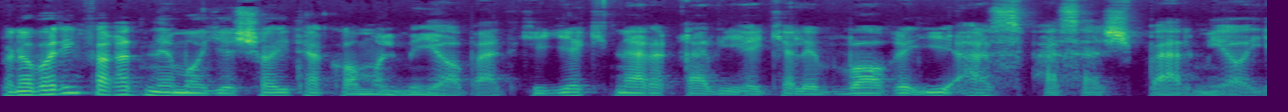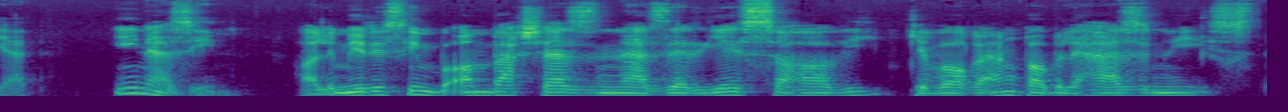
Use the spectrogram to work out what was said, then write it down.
بنابراین فقط نمایش تکامل مییابد که یک نر قوی هیکل واقعی از پسش برمیآید. این از این. حالا می‌رسیم به آن بخش از نظریه صحاوی که واقعا قابل هضم نیست.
